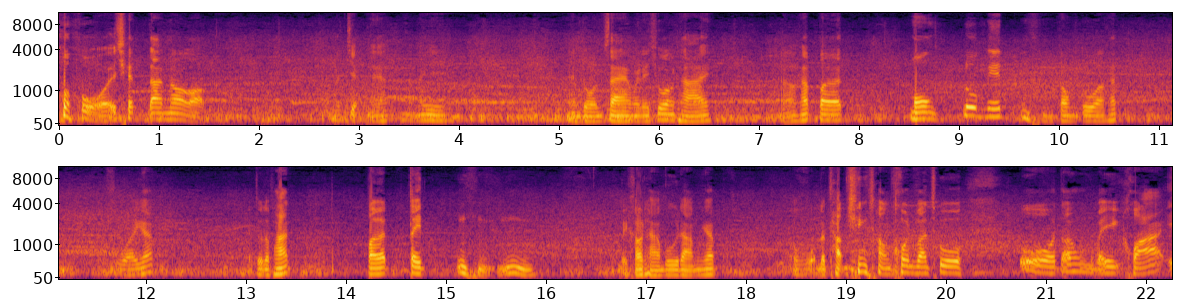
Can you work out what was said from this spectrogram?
โอ้โห เช็ดด้านนอกออกเจ็บนะครับนไม่โดนแซงไปในช่วงท้ายเอาครับ เปิดมงลูกนิดตรงตัวครับ สวยครับตุลพัฒน์เปิดติดไปเข้าทางบูดำครับ โอ้โหแล้วทับชิงสองคนวันชู โอ้ต้องไปขวาเอ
